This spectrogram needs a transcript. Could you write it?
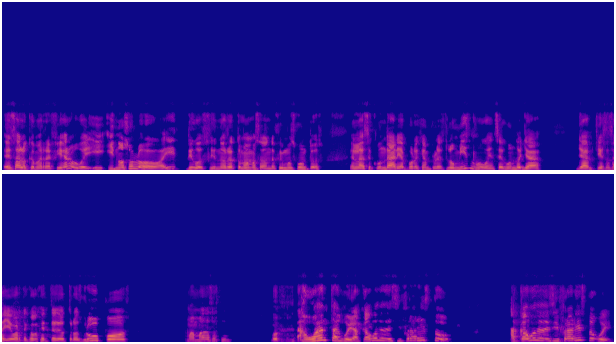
es a lo que me refiero, güey, y, y no solo ahí, digo, si nos retomamos a donde fuimos juntos, en la secundaria, por ejemplo, es lo mismo, güey, en segundo ya, ya empiezas a llevarte con gente de otros grupos, mamadas así. Aguanta, güey, acabo de descifrar esto acabo de descifrar esto, güey.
